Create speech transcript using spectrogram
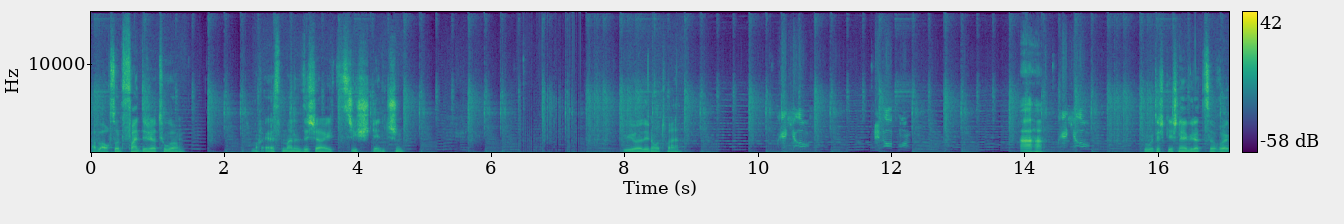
Aber auch so ein feindlicher Turm. Ich mach erstmal ein Sicherheitsständchen. Für den Notfall. Aha. Gut, ich gehe schnell wieder zurück.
